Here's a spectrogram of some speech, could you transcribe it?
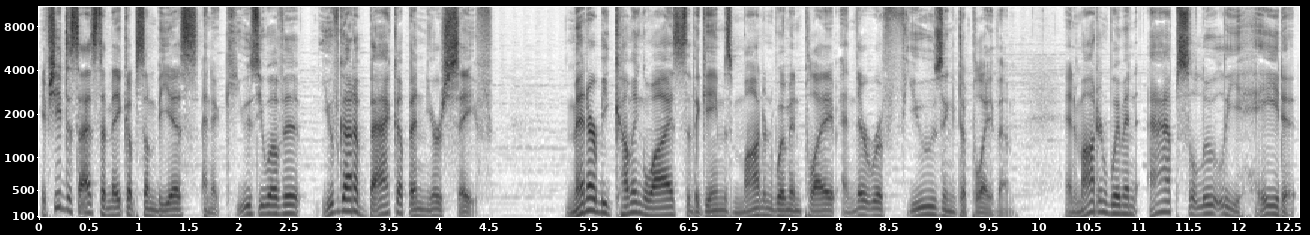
If she decides to make up some BS and accuse you of it, you've got a backup and you're safe. Men are becoming wise to the games modern women play and they're refusing to play them. And modern women absolutely hate it.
